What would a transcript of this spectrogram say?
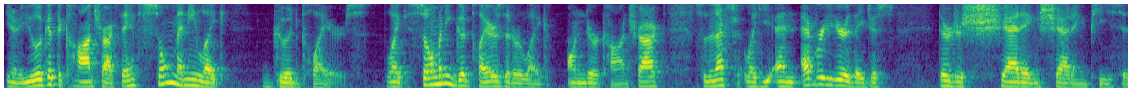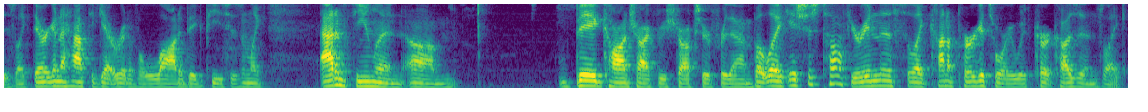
you know, you look at the contracts; they have so many like good players, like so many good players that are like under contract. So the next, like, and every year they just they're just shedding, shedding pieces. Like they're gonna have to get rid of a lot of big pieces, and like Adam Thielen, um, big contract restructure for them. But like it's just tough. You're in this like kind of purgatory with Kirk Cousins, like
